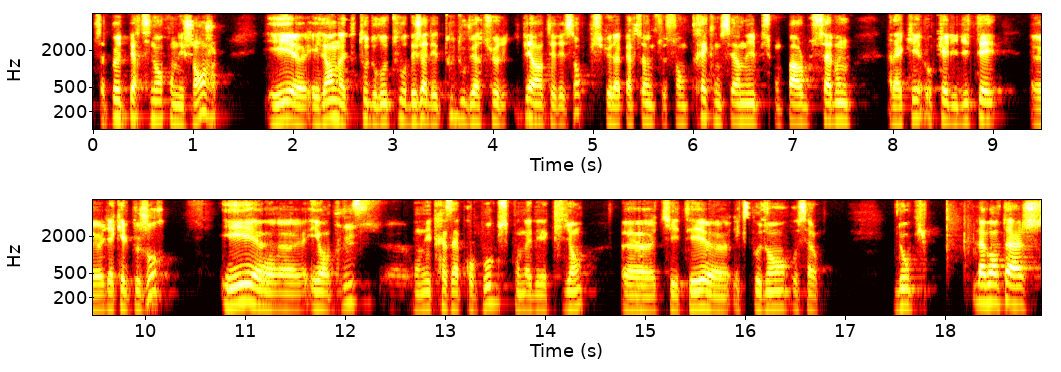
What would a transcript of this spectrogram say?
ça peut être pertinent qu'on échange. Et, là, on a des taux de retour, déjà des taux d'ouverture hyper intéressants, puisque la personne se sent très concernée, puisqu'on parle du salon auquel il était il y a quelques jours. Et en plus, on est très à propos, puisqu'on a des clients qui étaient exposants au salon. Donc, L'avantage,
